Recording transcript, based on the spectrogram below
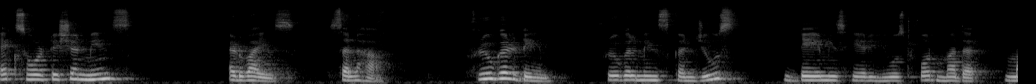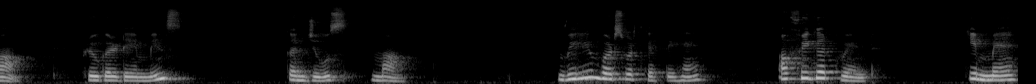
एक्सोर्टेशन मीन्स एडवाइस, सलाह, फ्रूगल डेम, फ्रूगल मीन्स कंजूस, dame is here used for mother, माँ Frugal डेम means कंजूस माँ। विलियम वर्ड्सवर्थ कहते हैं, अ फिगर क्वेंट कि मैं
